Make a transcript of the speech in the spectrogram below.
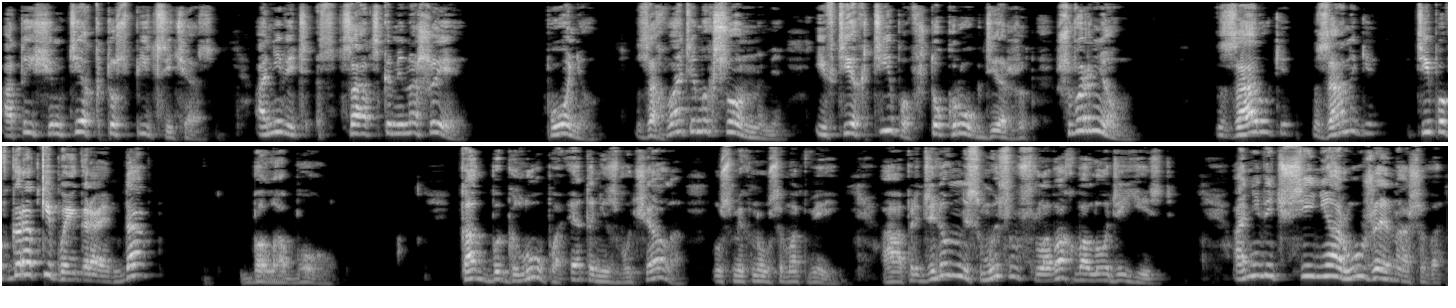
отыщем тех, кто спит сейчас. Они ведь с цацками на шее. Понял. Захватим их сонными и в тех типов, что круг держат, швырнем. За руки, за ноги, типа в городки поиграем, да? Балабол. Как бы глупо это ни звучало, усмехнулся Матвей, а определенный смысл в словах Володи есть. Они ведь все не оружие нашего,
